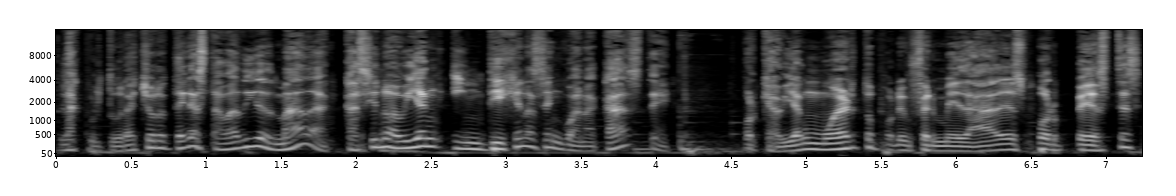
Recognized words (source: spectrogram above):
la cultura chorotega estaba diezmada. Casi no habían indígenas en Guanacaste, porque habían muerto por enfermedades, por pestes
